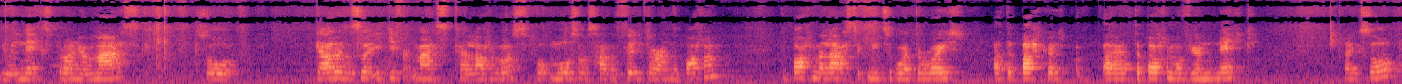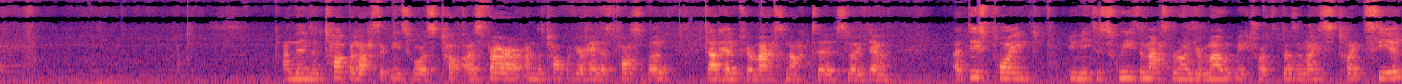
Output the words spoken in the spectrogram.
You will next put on your mask. So Ghada is a slightly different mask to a lot of us, but most of us have a filter on the bottom. The bottom elastic needs to go at the right, at the back, uh, at the bottom of your neck, like so. And then the top elastic needs to go as, top, as far on the top of your head as possible. That helps your mask not to slide down. At this point, you need to squeeze the mask around your mouth, make sure it does a nice tight seal.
